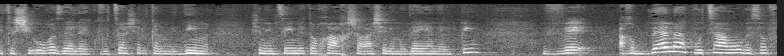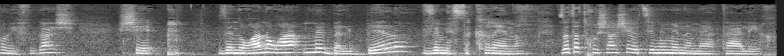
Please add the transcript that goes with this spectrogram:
את השיעור הזה לקבוצה של תלמידים שנמצאים בתוך ההכשרה של לימודי NLP, והרבה מהקבוצה אמרו בסוף המפגש שזה נורא נורא מבלבל ומסקרן. זאת התחושה שיוצאים ממנה מהתהליך.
